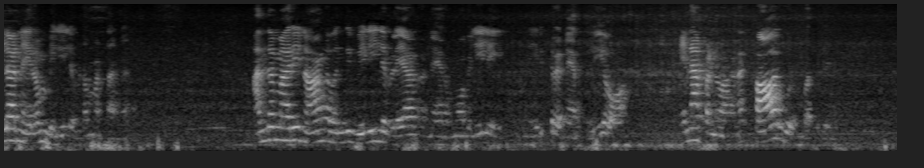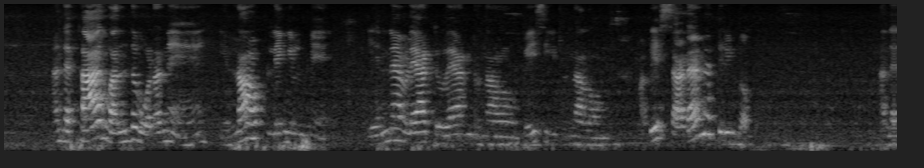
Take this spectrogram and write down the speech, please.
எல்லா நேரமும் வெளியில் விட மாட்டாங்க. அந்த மாதிரி நாங்கள் வந்து வெளியில் விளையாடுற நேரமோ வெளியில் இருக்கிற நேரத்துலையோ என்ன பண்ணுவாங்கன்னா கார் வரும் பார்த்துட்டு அந்த கார் வந்த உடனே எல்லா பிள்ளைங்களுமே என்ன விளையாட்டு விளையாண்டுருந்தாலும் பேசிக்கிட்டு இருந்தாலும் அப்படியே சடனாக திரும்பி பார்ப்போம். அந்த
